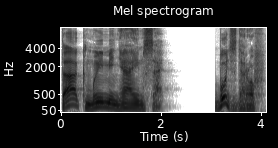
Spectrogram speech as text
Так мы меняемся. Будь здоров.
